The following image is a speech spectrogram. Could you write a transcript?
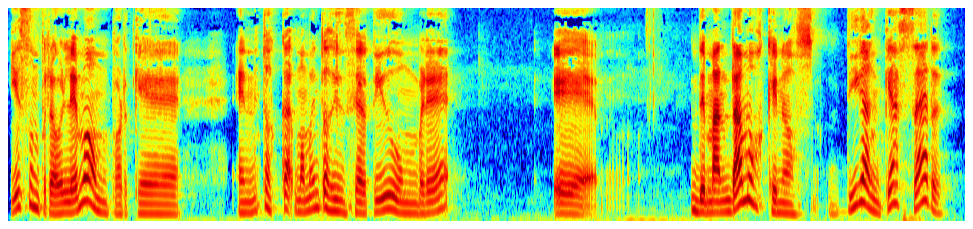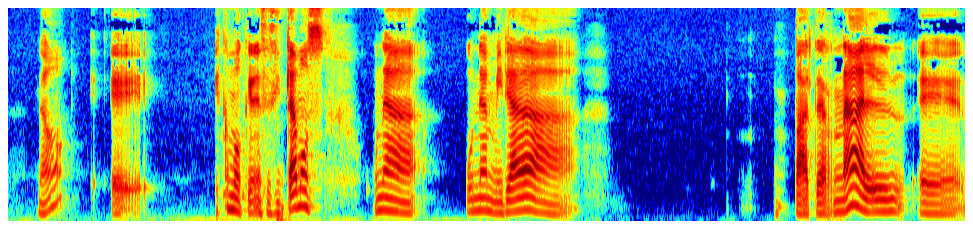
y es un problemón porque en estos momentos de incertidumbre, eh, demandamos que nos digan qué hacer, ¿no? Eh, es como que necesitamos una, una mirada paternal eh,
